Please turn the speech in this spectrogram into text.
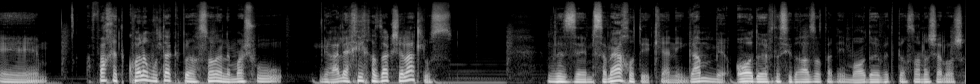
אה, הפך את כל המותג פרסונה למשהו, נראה לי הכי חזק של Atlus. וזה משמח אותי, כי אני גם מאוד אוהב את הסדרה הזאת, אני מאוד אוהב את פרסונה 3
